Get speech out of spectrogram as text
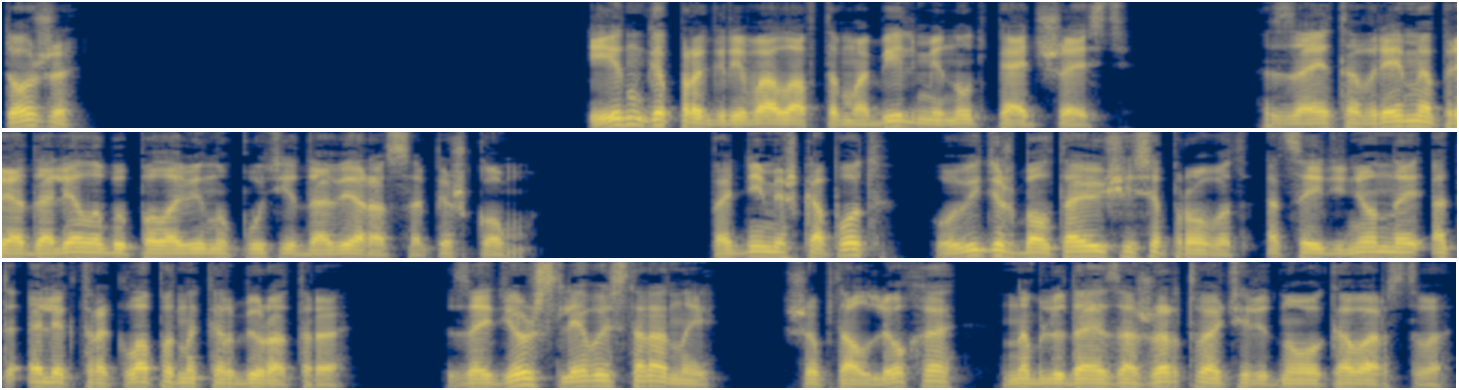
тоже? Инга прогревала автомобиль минут пять-шесть. За это время преодолела бы половину пути до Вероса пешком. Поднимешь капот, увидишь болтающийся провод, отсоединенный от электроклапана карбюратора. «Зайдешь с левой стороны», — шептал Леха, наблюдая за жертвой очередного коварства.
